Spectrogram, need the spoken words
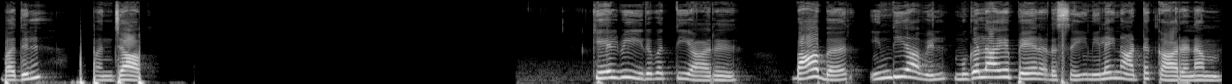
பதில் பஞ்சாப். கேள்வி இருபத்தி ஆறு. பாபர் இந்தியாவில் முகலாய பேரரசை நிலைநாட்ட காரணம்?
